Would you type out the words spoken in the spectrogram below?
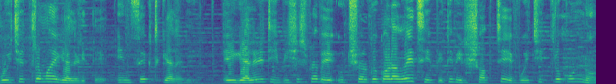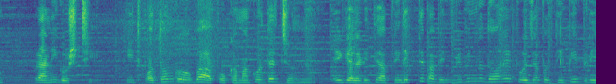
বৈচিত্র্যময় গ্যালারিতে ইনসেক্ট গ্যালারি এই গ্যালারিটি বিশেষভাবে উৎসর্গ করা হয়েছে পৃথিবীর সবচেয়ে বৈচিত্র্যপূর্ণ প্রাণী গোষ্ঠী, কীট পতঙ্গ বা পোকামাকড়দের জন্য। এই গ্যালারিতে আপনি দেখতে পাবেন বিভিন্ন ধরনের প্রজাপতি, পিঁপড়ে,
